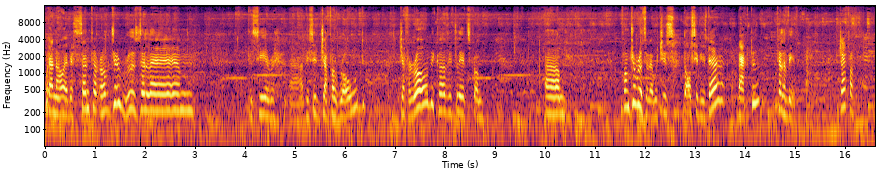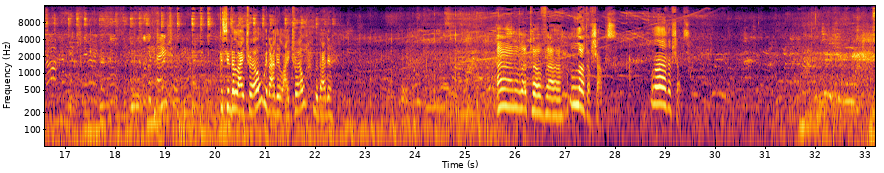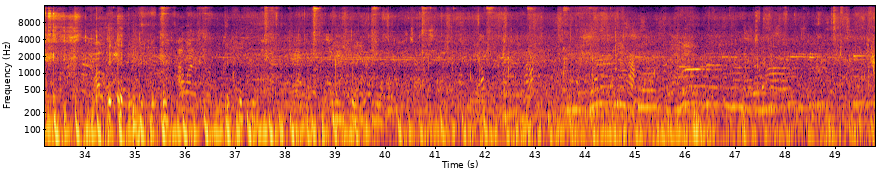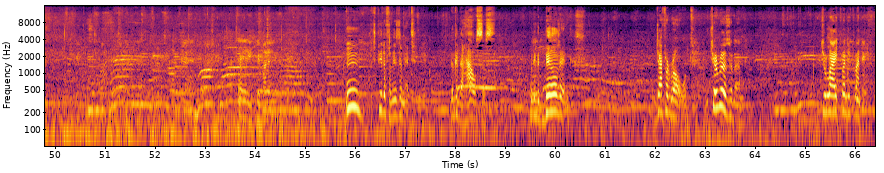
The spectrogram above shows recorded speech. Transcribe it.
We are now at the center of Jerusalem. You can see uh, this is Jaffa Road. Jaffa Road because it leads from um, from Jerusalem, which is the old city is there, back to Tel Aviv. Jaffa. You can see the light rail without the light rail, without the and a lot of uh, lot of shops, lot of shops. Mm, it's beautiful, isn't it? Look at the houses. Look at the buildings. Jaffa Road, Jerusalem, July 2020.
